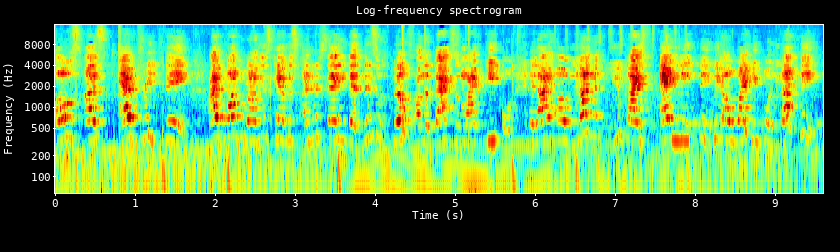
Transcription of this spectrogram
owes us everything. I walk around this campus understanding that this was built on the backs of my people, and I owe none of you guys anything. We owe white people nothing.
